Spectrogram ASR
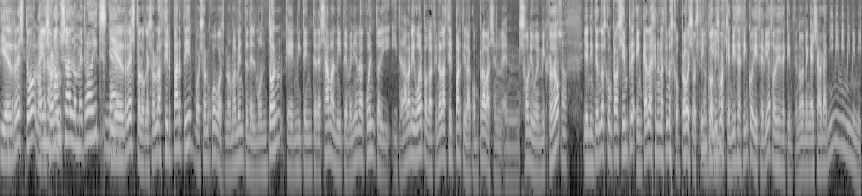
y el resto, lo Hay que una son. pausa en los Metroids. Y el resto, lo que son las third party, pues son juegos normalmente del montón que ni te interesaban ni te venían a cuento y, y te daban igual porque al final la third party la comprabas en, en Sony o en Microsoft Eso. y en Nintendo has comprado siempre, en cada generación has comprado esos cinco mismos. mismos, quien dice 5 dice 10 o dice 15, no me vengáis ahora mi, mi, mi, mi, mi.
